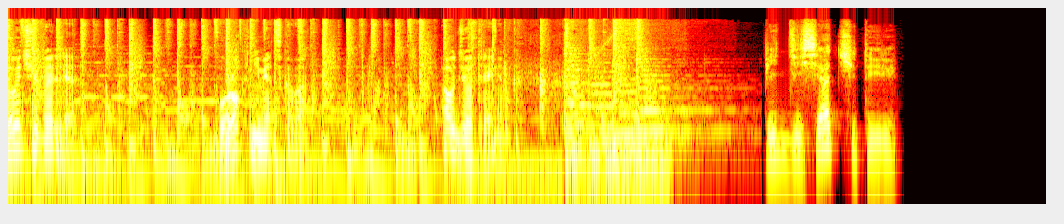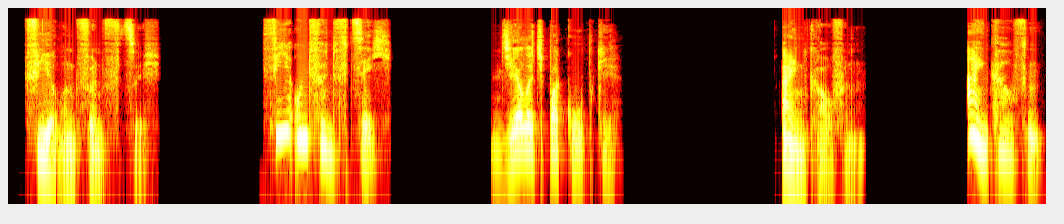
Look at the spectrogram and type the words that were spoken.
Deutsche Welle. Урок немецкого. Аудиотренинг. 54. 54. 54. Делать покупки. Einkaufen. Einkaufen.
